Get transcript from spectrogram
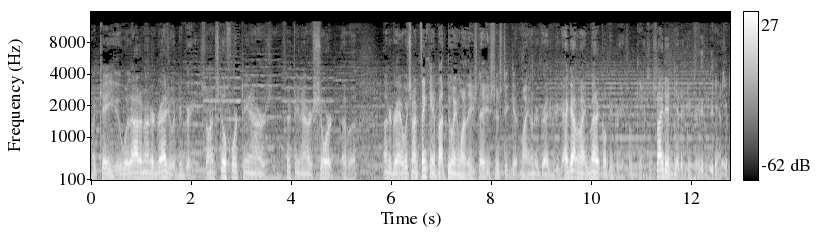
at KU without an undergraduate degree. So I'm still 14 hours, 15 hours short of a undergraduate, which I'm thinking about doing one of these days just to get my undergraduate degree. I got my medical degree from Kansas, so I did get a degree from Kansas.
